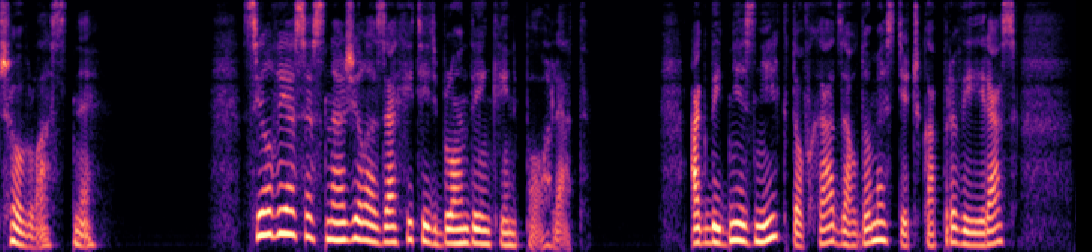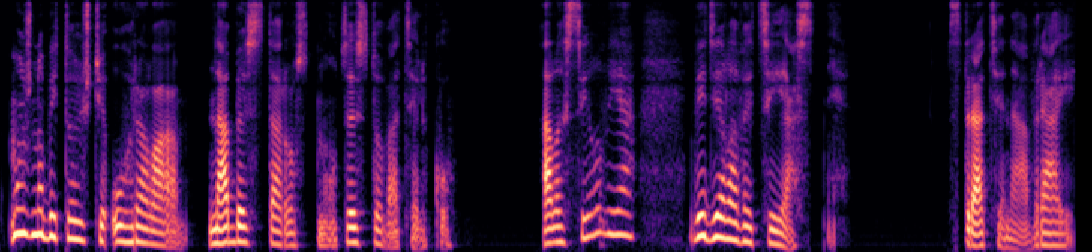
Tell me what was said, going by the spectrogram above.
čo vlastne? Silvia sa snažila zachytiť blondínkin pohľad. Ak by dnes niekto vchádzal do mestečka prvý raz, možno by to ešte uhrala na bezstarostnú cestovateľku. Ale Silvia videla veci jasne. Stratená v raji.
